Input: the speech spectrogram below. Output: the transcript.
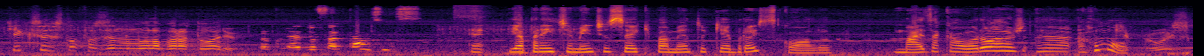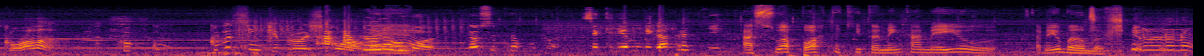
o que, que vocês estão fazendo no meu laboratório? Procurando fantasmas. É, e aparentemente o seu equipamento quebrou a escola. Mas a Kaoru ah, ah, arrumou. Quebrou a escola? Co- co- Como assim quebrou a Ah, escola? agora arrumou. Não se preocupa. Você queria me ligar pra quê? A sua porta aqui também tá meio. tá meio bamba. Não, não, não, não.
